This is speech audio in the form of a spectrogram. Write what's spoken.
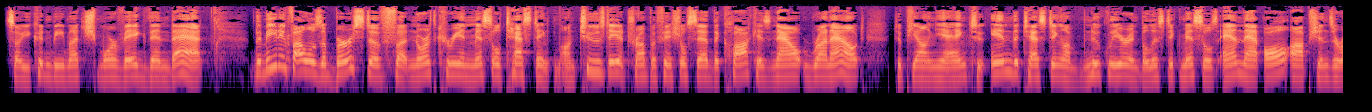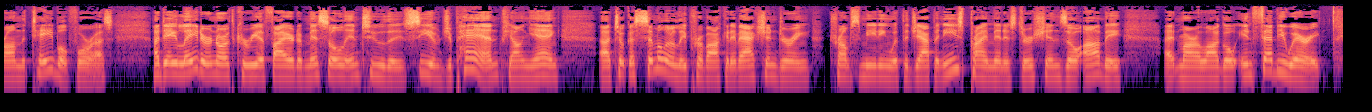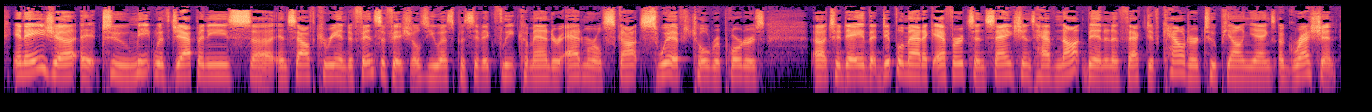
So you couldn't be much more vague than that. The meeting follows a burst of uh, North Korean missile testing. On Tuesday, a Trump official said the clock has now run out to Pyongyang to end the testing of nuclear and ballistic missiles and that all options are on the table for us. A day later, North Korea fired a missile into the Sea of Japan. Pyongyang uh, took a similarly provocative action during Trump's meeting with the Japanese Prime Minister Shinzo Abe at Mar-a-Lago in February. In Asia, uh, to meet with Japanese uh, and South Korean defense officials, U.S. Pacific Fleet Commander Admiral Scott Swift told reporters uh, today that diplomatic efforts and sanctions have not been an effective counter to Pyongyang's aggression.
